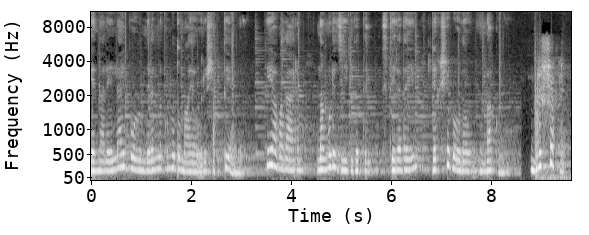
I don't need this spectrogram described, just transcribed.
എന്നാൽ എല്ലായ്പ്പോഴും നിലനിൽക്കുന്നതുമായ ഒരു ശക്തിയാണ്. ഈ അവതാരം നമ്മുടെ ജീവിതത്തിൽ സ്ഥിരതയും ലക്ഷ്യബോധവും ഉണ്ടാക്കുന്നു. വൃഷഭൻ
